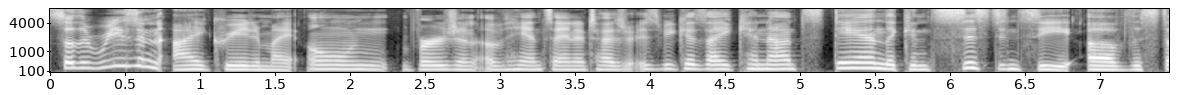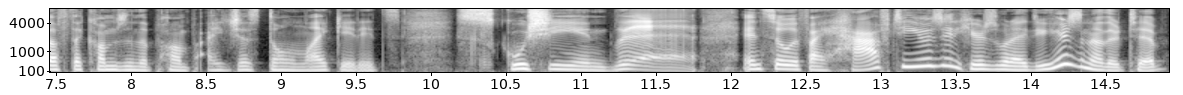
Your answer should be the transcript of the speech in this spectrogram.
So, the reason I created my own version of hand sanitizer is because I cannot stand the consistency of the stuff that comes in the pump. I just don't like it. It's squishy and bleh. And so, if I have to use it, here's what I do. Here's another tip.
